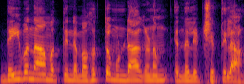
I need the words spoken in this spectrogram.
ദൈവനാമത്തിന്റെ മഹത്വം ഉണ്ടാകണം എന്ന ലക്ഷ്യത്തിലാണ്.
